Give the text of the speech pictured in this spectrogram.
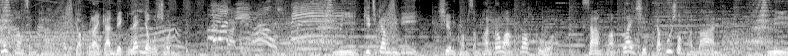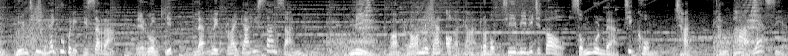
ให้ความสำคัญกับรายการเด็กและเยาวชน มีกิจกรรมดีๆ เชื่อมความสัมพันธ์ระหว่างครอบครัว สร้างความใกล้ชิดกับผู้ชมทางบ้าน มีพื้นที่ให้ผู้ผลิตอิสระได้ร่วมคิดและผลิตรายการที่สร้างสรรค์ มีความพร้อมในการออกอากาศระบบทีวีดิจิตอลสมบูรณ์แบบที่คม ชัด ทั้งภาพและเสียง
